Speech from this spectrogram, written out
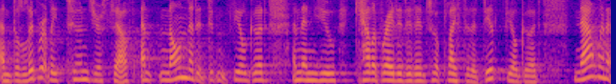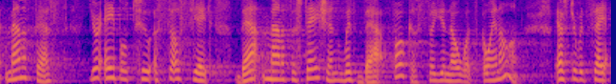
and deliberately tuned yourself and known that it didn't feel good, and then you calibrated it into a place that it did feel good, now when it manifests, you're able to associate that manifestation with that focus so you know what's going on. Esther would say,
